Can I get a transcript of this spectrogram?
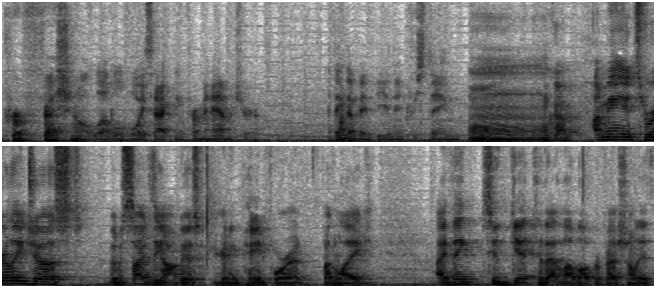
professional level voice acting from an amateur? I think that may be an interesting. Hmm, okay. I mean, it's really just besides the obvious, you're getting paid for it, but like, I think to get to that level of professional, it,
